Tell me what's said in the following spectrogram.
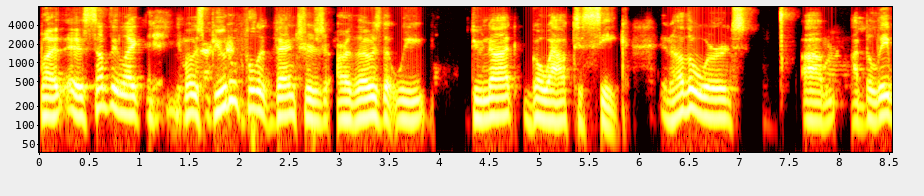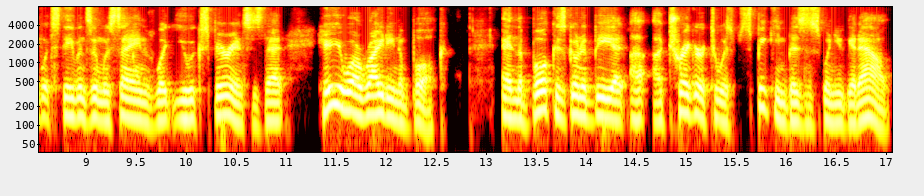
But it's something like the most beautiful adventures are those that we do not go out to seek. In other words, um, I believe what Stevenson was saying is what you experience is that here you are writing a book, and the book is going to be a, a, a trigger to a speaking business when you get out.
